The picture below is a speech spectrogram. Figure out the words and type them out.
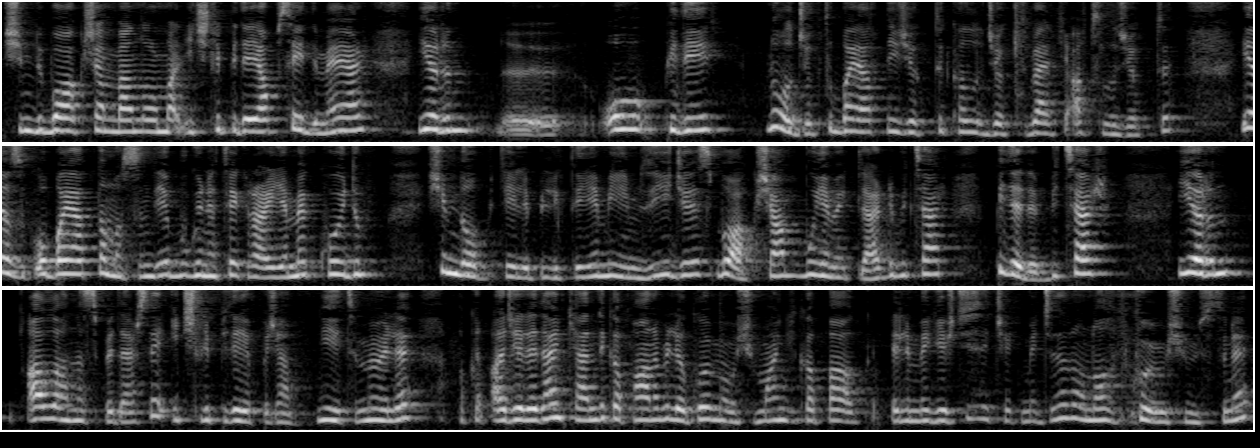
Şimdi bu akşam ben normal içli pide yapsaydım eğer yarın e, o pideyi ne olacaktı? Bayatlayacaktı, kalacaktı, belki atılacaktı. Yazık o bayatlamasın diye bugüne tekrar yemek koydum. Şimdi o pideyle birlikte yemeğimizi yiyeceğiz. Bu akşam bu yemekler de biter. Pide de biter. Yarın Allah nasip ederse içli pide yapacağım. Niyetim öyle. Bakın aceleden kendi kapağını bile koymamışım. Hangi kapağı elime geçtiyse çekmeceden onu alıp koymuşum üstüne.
